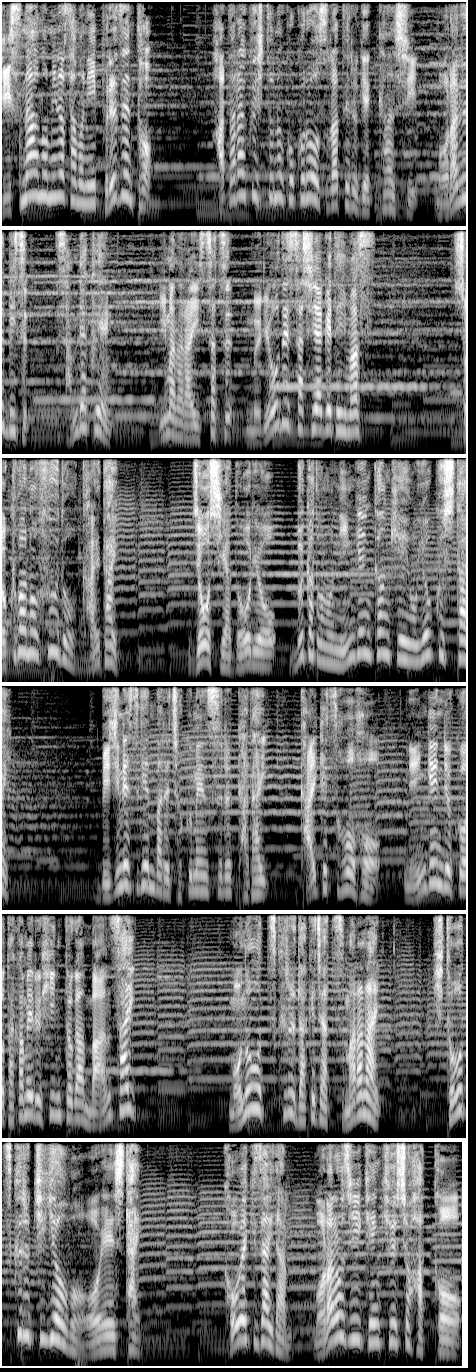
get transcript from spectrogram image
リスナーの皆様にプレゼント。働く人の心を育てる月刊誌、モラルビズ300円。今なら一冊無料で差し上げています。職場の風土を変えたい。上司や同僚、部下との人間関係を良くしたい。ビジネス現場で直面する課題解決方法人間力を高めるヒントが満載。ものを作るだけじゃつまらない。人を作る企業を応援したい。公益財団モラロジー研究所発行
